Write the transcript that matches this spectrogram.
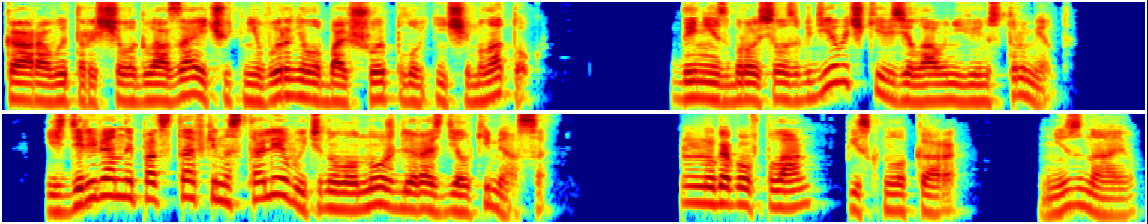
Кара вытаращила глаза и чуть не выронила большой плотничий молоток. Денис бросилась к девочке и взяла у нее инструмент. Из деревянной подставки на столе вытянула нож для разделки мяса. «Ну, каков план?» – пискнула Кара. «Не знаю.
